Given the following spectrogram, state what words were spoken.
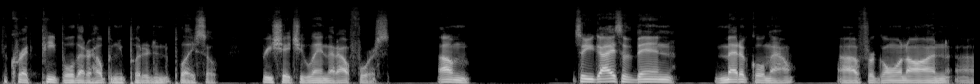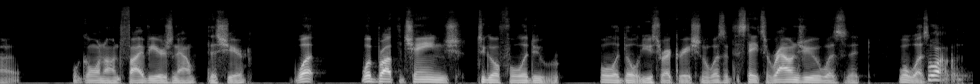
the correct people that are helping you put it into play. So appreciate you laying that out for us. Um, so you guys have been medical now uh, for going on uh, we're going on five years now this year. What what brought the change to go full adult full adult use recreational? Was it the states around you? Was it what was well, it?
